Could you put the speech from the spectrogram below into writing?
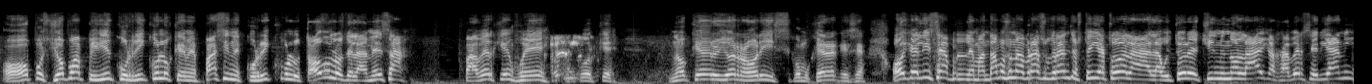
Oh, pues yo voy a pedir currículo, que me pasen el currículo todos los de la mesa, para ver quién fue, porque no quiero yo errores, como quiera que sea. Oiga, Elisa, le mandamos un abrazo grande a usted y a toda la, la auditoria de Chismes No Like, a Javier Seriani,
